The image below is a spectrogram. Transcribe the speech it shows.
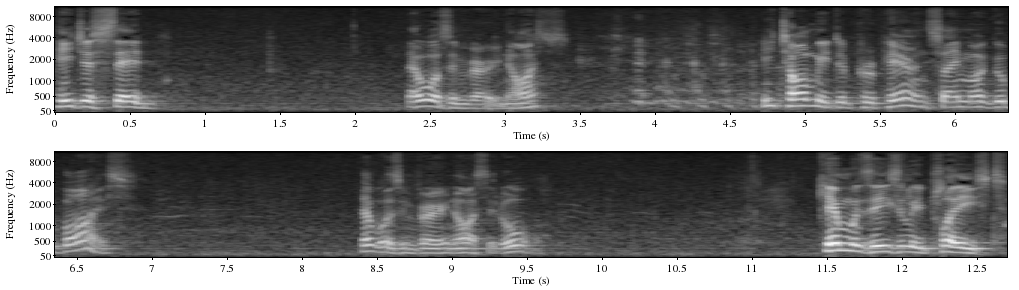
He just said, That wasn't very nice. He told me to prepare and say my goodbyes. That wasn't very nice at all. Ken was easily pleased.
